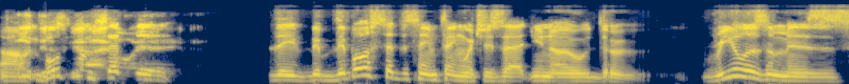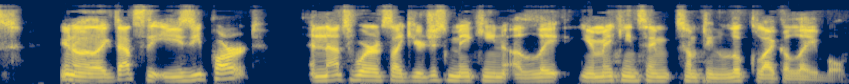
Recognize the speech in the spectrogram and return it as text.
oh, Um, this both of them said oh, the, they, they they both said the same thing, which is that you know the realism is you know like that's the easy part, and that's where it's like you're just making a la- you're making some, something look like a label,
